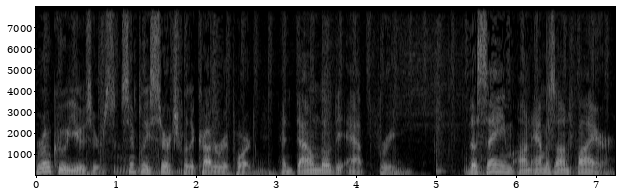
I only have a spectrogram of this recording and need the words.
Roku users simply search for the Carter Report and download the app free. The same on Amazon Fire.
